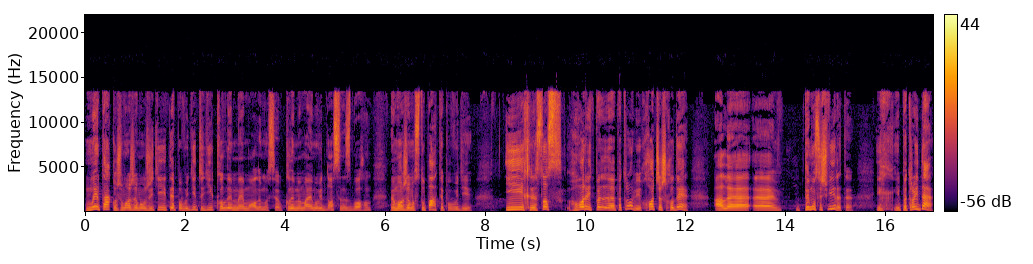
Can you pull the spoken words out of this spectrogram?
Ми також можемо в житті йти по воді тоді, коли ми молимося, коли ми маємо відносини з Богом. Ми можемо ступати по воді. І Христос говорить е, Петрові: хочеш ходи, але е, ти мусиш вірити. І, і Петро йде.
